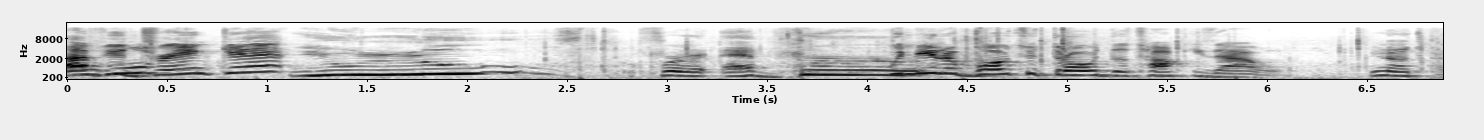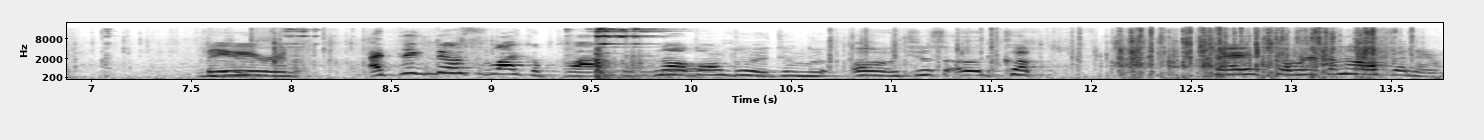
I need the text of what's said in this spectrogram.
As you drink it, You lose forever. we need a bowl to throw the Takis out. No, it's good. Maybe we're gonna. I think there's like a plastic. No, don't do it. Don't do it. Oh, just a cup. Okay, so we're gonna open it.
